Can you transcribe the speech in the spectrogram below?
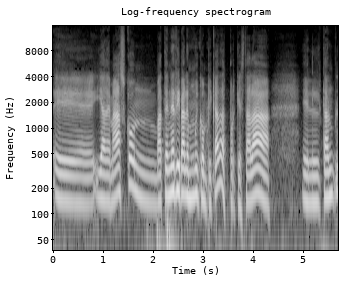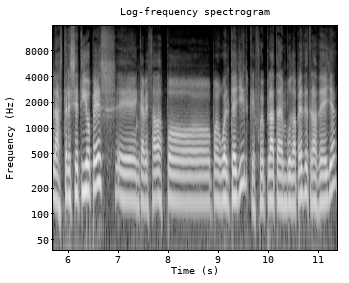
Eh, y además con, va a tener rivales muy complicadas, porque está la, las tres etíopes eh, encabezadas por, por Weltegil, que fue plata en Budapest detrás de ella.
